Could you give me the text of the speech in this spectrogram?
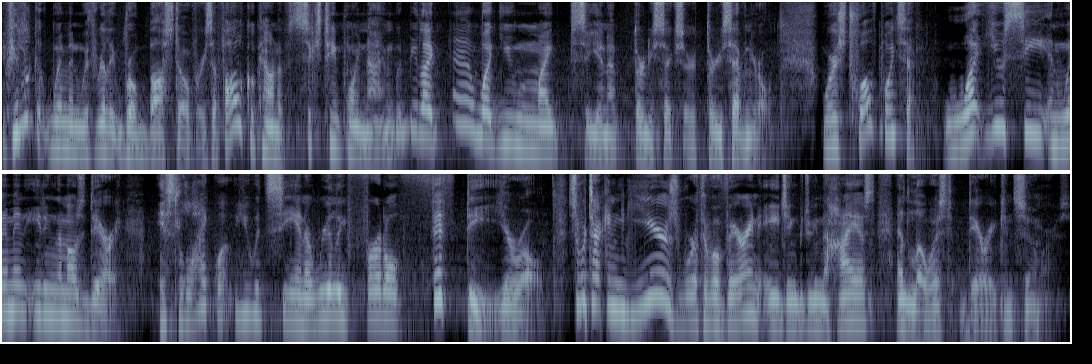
If you look at women with really robust ovaries, a follicle count of 16.9 would be like eh, what you might see in a 36 or 37-year-old, whereas 12.7, what you see in women eating the most dairy, is like what you would see in a really fertile 50-year-old. So we're talking years' worth of ovarian aging between the highest and lowest dairy consumers.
